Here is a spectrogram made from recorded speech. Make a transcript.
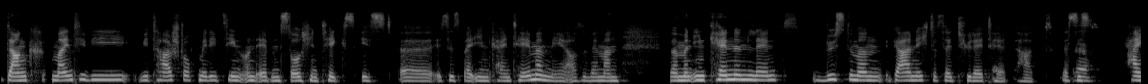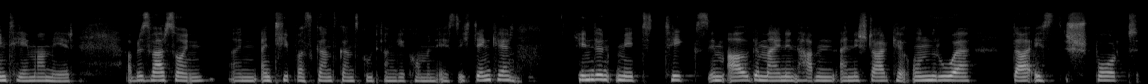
dank MindTV, Vitalstoffmedizin und eben solchen Ticks ist, äh, ist es bei ihm kein Thema mehr. Also wenn man, wenn man ihn kennenlernt, wüsste man gar nicht, dass er Tourette hat. Es ja. ist kein Thema mehr. Aber es war so ein, ein, ein Tipp, was ganz, ganz gut angekommen ist. Ich denke, mhm. Kinder mit Ticks im Allgemeinen haben eine starke Unruhe. Da ist Sport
